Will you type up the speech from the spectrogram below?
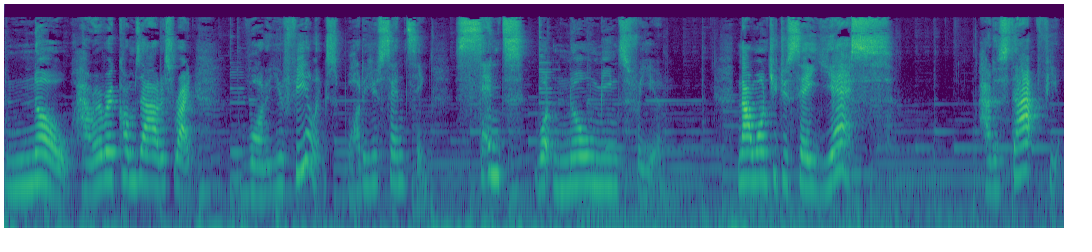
no. However it comes out is right. What are your feelings? What are you sensing? Sense what no means for you. Now I want you to say yes. How does that feel?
